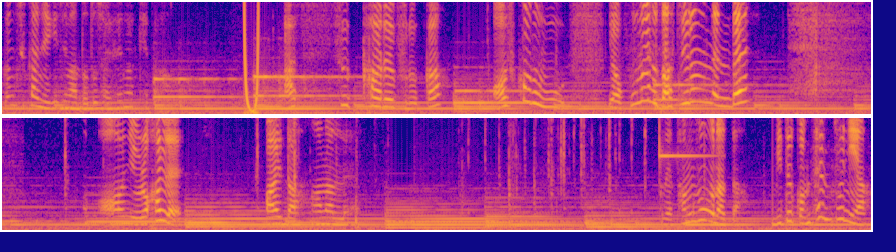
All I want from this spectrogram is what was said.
끔찍한 얘기지만 너도 잘 생각해봐. 아스카를 부를까? 아스카도 뭐, 야 꿈에서 나 찌르는 앤데? 아니 연락할래. 아니다 안 할래. 그래 방송을 하자. 믿을 건 팬뿐이야.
